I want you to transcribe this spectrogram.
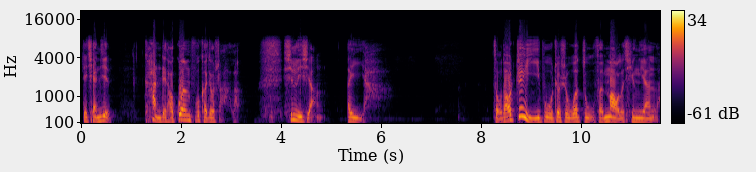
这钱进看这套官服，可就傻了，心里想：哎呀！走到这一步，这是我祖坟冒了青烟了。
